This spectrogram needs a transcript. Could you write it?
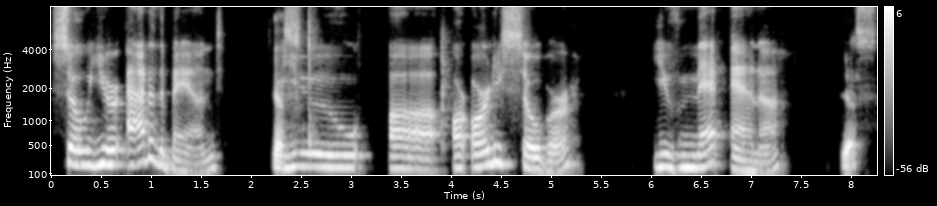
so you're out of the band. yes, You uh, are already sober. You've met Anna. yes,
